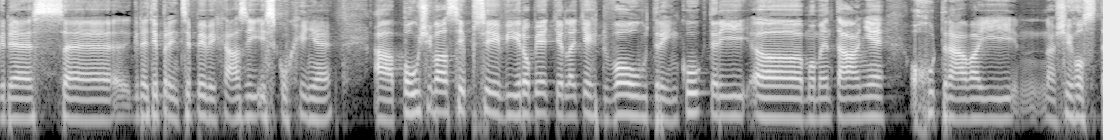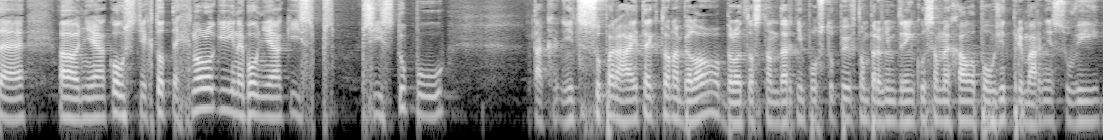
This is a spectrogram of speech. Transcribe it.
kde, se, kde ty principy vychází i z kuchyně. A používal si při výrobě těchto těch dvou drinků, který momentálně ochutnávají naši hosté, nějakou z těchto technologií nebo nějaký z přístupů, tak nic super high-tech to nebylo, bylo to standardní postupy. V tom prvním drinku jsem nechal použít primárně suví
